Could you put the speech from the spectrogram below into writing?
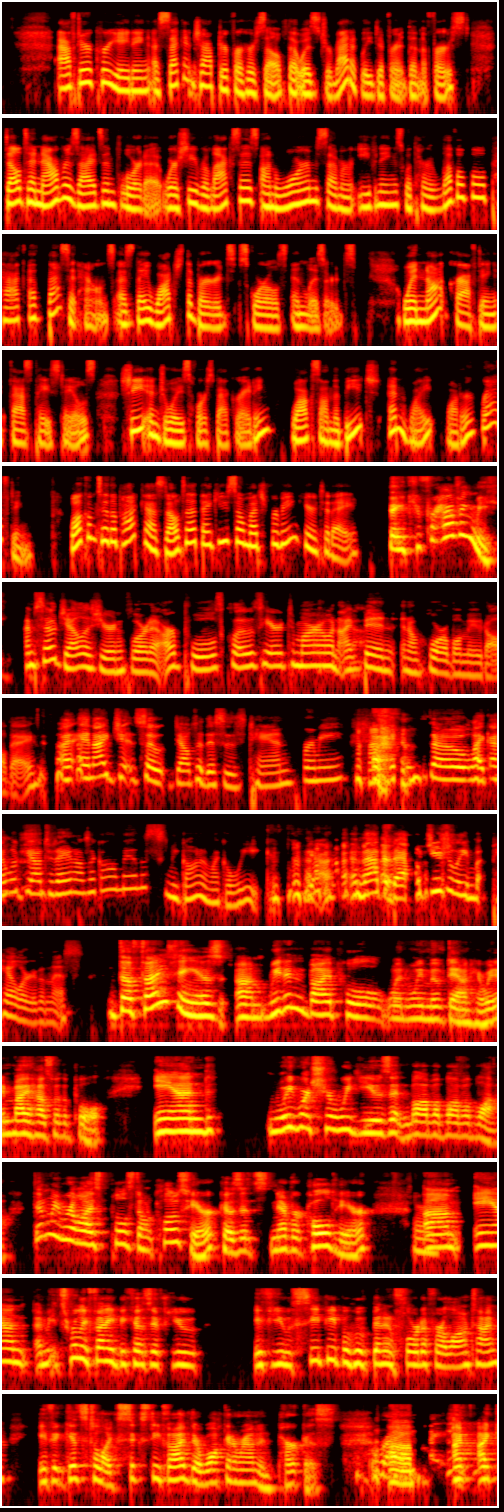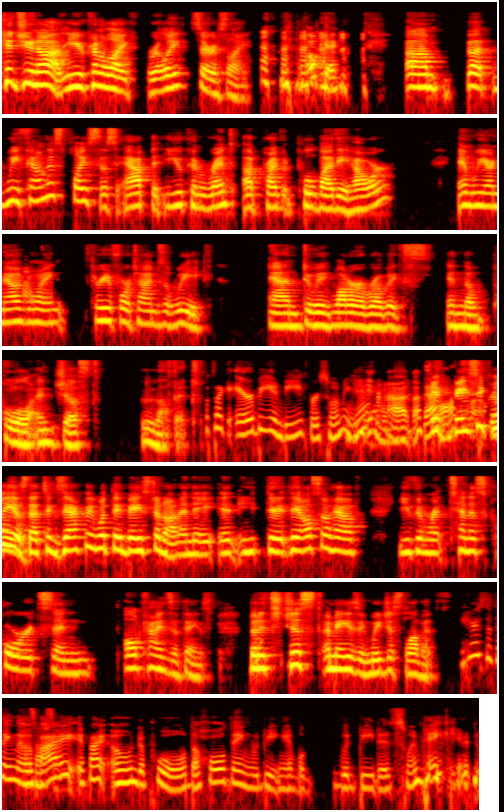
After creating a second chapter for herself that was dramatically different than the first, Delta now resides in Florida, where she relaxes on warm summer evenings with her lovable pack of basset hounds as they watch the birds, squirrels, and lizards. When not crafting fast paced tales, she enjoys horseback riding, walks on the beach, and white water rafting. Welcome to the podcast, Delta. Thank you so much for being here today. Thank you for having me. I'm so jealous you're in Florida. Our pools close here tomorrow, and I've been in a horrible mood all day. I, and I just so Delta, this is tan for me. and so, like, I looked down today, and I was like, "Oh man, this is gonna be gone in like a week." Yeah, and that's bad. It's usually paler than this. The funny thing is, um, we didn't buy a pool when we moved down here. We didn't buy a house with a pool, and we weren't sure we'd use it. And blah blah blah blah blah. Then we realized pools don't close here because it's never cold here. Sure. Um, and I mean, it's really funny because if you if you see people who've been in Florida for a long time, if it gets to like 65, they're walking around in parkas. Right. Um, I, I kid you not. You're kind of like, really? Seriously? okay. Um, but we found this place, this app that you can rent a private pool by the hour. And we are now Wow. going three to four times a week and doing water aerobics in the pool and just love it. it's like Airbnb for swimming. Yeah, pools. that's That's it awesome. basically is. That's exactly what they based it on. And they it, they they also have you can rent tennis courts and all kinds of things. But it's just amazing. We just love it. Here's the thing though, That's if awesome. I if I owned a pool, the whole thing would being able would be to swim naked.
